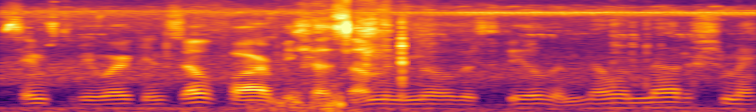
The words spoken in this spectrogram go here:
Seems to be working so far because I'm in the middle of this field and no one noticed me.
